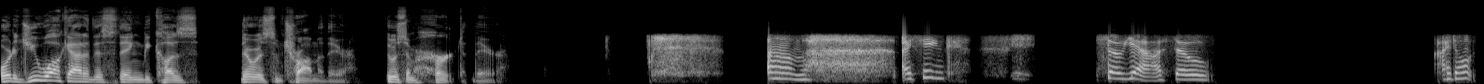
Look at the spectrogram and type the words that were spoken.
or did you walk out of this thing because there was some trauma there, there was some hurt there? Um, I think so. Yeah. So I don't.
